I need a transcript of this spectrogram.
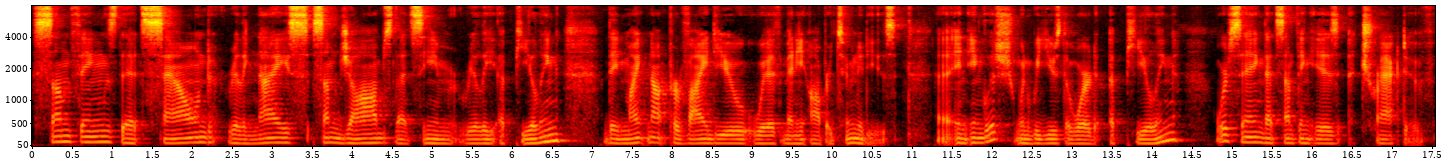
some things that sound really nice, some jobs that seem really appealing, they might not provide you with many opportunities. Uh, in English, when we use the word appealing, we're saying that something is attractive.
